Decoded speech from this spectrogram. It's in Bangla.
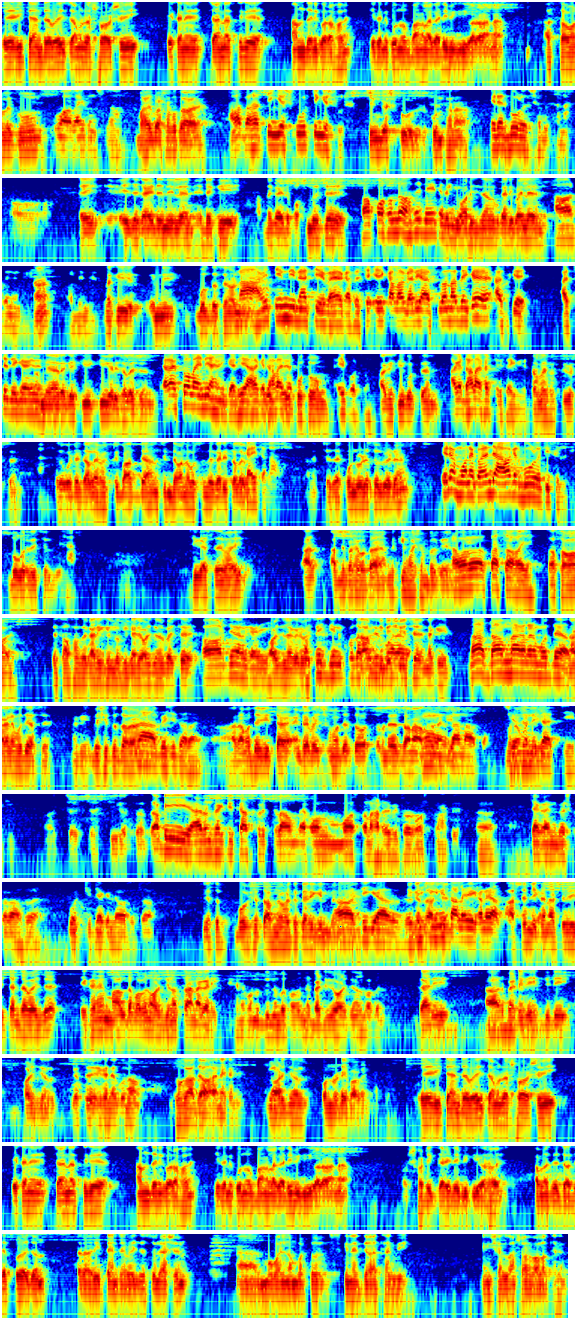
এটা রিতা এন্টারপ্রাইজ আমরা সরাসরি এখানে চায়না থেকে আমদানি করা হয়। এখানে কোনো বাংলা গাড়ি বিক্রি করা হয় না। আসসালামু আলাইকুম। ওয়ালাইকুম আসসালাম। ভাইয়ের বাসা কোথায়? আমার বাসা চিঙ্গেশপুর চিঙ্গেশপুর। চিঙ্গেশপুর কোন থানা? এটা বড় সদর থানা। ও এই এই যে গাড়িটা নিলেন এটা কি আপনার গাড়িটা পছন্দ হয়েছে? সব পছন্দ হচ্ছে দেই তো কি কিন্তু। অরিজিনাল গাড়ি পাইলেন? অরিজিনাল। হ্যাঁ? অরিজিনাল। নাকি এমনি বলতেছেন না আমি তিন দিন আছি এই ভাইয়ের কাছে। সে এই কালার গাড়ি আসলো না দেখে আজকে আজকে দেখে আপনি আর আগে কি কি গাড়ি চালাইছেন? এরা চলাইনি আমি গাড়ি আগে ঢালাই এই প্রথম? এই প্রথম। আগে কি করতেন? আগে ঢালাই ফ্যাক্টরি চাকরি। ঢালাই ফ্যাক্টরি করছেন। তাহলে ওইটা ঢালাই ফ্যাক্টরি বাদ দেন চিন্তা ভাবনা করছেন যে গাড়ি চালাবেন। গাড়ি চালাও। আচ্ছা যা কোন রোডে চলবে এটা? এটা মনে করেন যে বুড় অতি ছিল বগুড়াতে চলবে। হ্যাঁ। ঠিক আছে ভাই। আর আপনি বাসা কোথায় আপনি কি হয় সম্পর্কে? আমারও চাষা হয়। চাষা হয়। চাষা যে গাড়ি কিনলো কি গাড়ি অরিজিনাল পাইছে? অরিজিনাল গাড়ি। অরিজিনাল গাড়ি পাইছে। দিন খোঁজাখুঁজির বেশি হয়েছে নাকি? না দাম নাগালের মধ্যে আছে। নাগালের মধ্যে আছে নাকি? বেশি তো ধরা না বেশি ধরা আর আমাদের রিতা এন্টারপ্রাইজ সম্বন্ধে তো আপনাদের জানা আছে হ্যাঁ, নাকি? জানা আছে। মোটামুটি। সেজন্যই তো যাচ্ছি এটি। আচ্ছা আচ্ছা ঠিক আছে। আপনি আয়রন ফ্যাক্টরি কাজ করেছিলাম এখন মস্তান হাটের ভিতর। মস্ত হাটে। হ্যাঁ, টাকা ইনভেস্ট করা আছে কোটি টাকা দেওয়া আছে তো। ঠিক আছে ভবিষ্যতে আপনি হয়তো গাড়ি কিনবেন। হ্যাঁ ঠিক আছে যদি কিনি। তাহলে এখানে আসেন এখানে আসেন রিতা এন্টারপ্রাইজে এখানে মালটা পাবেন অরিজিনাল চায়না গাড়ি। এখানে কোনো দুই নম্বর পাবেন না ব্যাটারি অরিজিনাল পাবেন। গাড়ি আর ব্যাটারি দুটি অরিজিনাল ঠিক আছে? এখানে কোনো ধোকা দেওয়া হয় না এখানে। অরিজিনাল পণ্যটাই পাবেন। এটা রিতা এন্টারপ্রাইজ আমরা সরাসরি এখানে চায়না থেকে আমদানি করা হয়। এখানে কোনো বাংলা গাড়ি বিক্রি করা হয় না। সঠিক গাড়িটাই বিক্রি করা হয়। আপনাদের যাদের প্রয়োজন তারা রিতা এন্টারপ্রাইজে চলে আসেন। আর মোবাইল নম্বর তো স্ক্রিনে দেওয়া থাকবেই। ইনশাল্লাহ সবাই ভালো থাকেন।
